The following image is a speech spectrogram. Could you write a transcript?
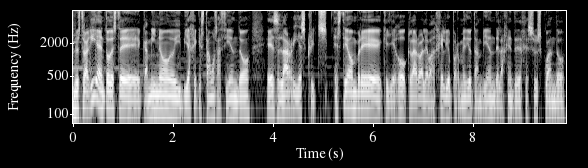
Nuestra guía en todo este camino y viaje que estamos haciendo es Larry Eskridge, este hombre que llegó, claro, al Evangelio por medio también de la gente de Jesús cuando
